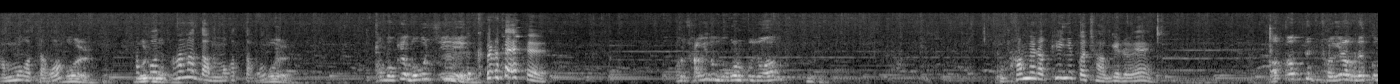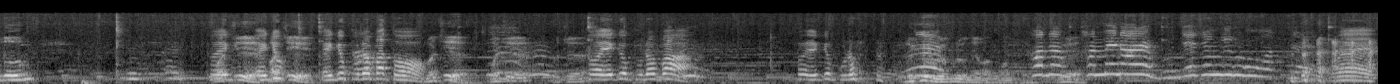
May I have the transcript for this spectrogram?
안 먹었다고? 뭘? 한뭘 번? 하나도 안 먹었다고? 뭘? 아 먹게 먹었지. 그래. 어, 자기도 먹어놓고서 카메라 켜니까 자기래. 아까부터 자기라 그랬거든. 더 맞지? 애교, 맞지? 애교 부려봐 더. 맞지? 맞지? 맞지? 더 애교 부려봐. 더 애교 부려봐. 이렇게 왜 그래 내가 너한테? 카메, 왜? 카메라에 문제 생긴 것 같아. 왜?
